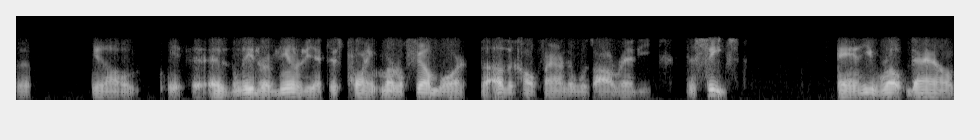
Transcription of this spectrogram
the you know as the leader of unity at this point, Myrtle Fillmore, the other co founder, was already deceased and he wrote down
